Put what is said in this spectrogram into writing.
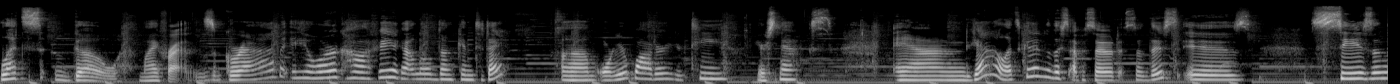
let's go, my friends. Grab your coffee. I got a little Dunkin' today, um, or your water, your tea, your snacks. And yeah, let's get into this episode. So, this is season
